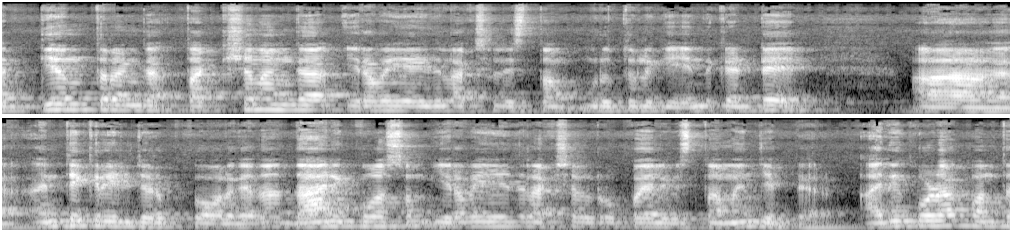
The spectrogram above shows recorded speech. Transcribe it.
మధ్యంతరంగా తక్షణంగా ఇరవై ఐదు లక్షలు ఇస్తాం మృతులకి. ఎందుకంటే అంత్యక్రియలు జరుపుకోవాలి కదా దానికోసం ఇరవై ఐదు లక్షల రూపాయలు ఇస్తామని చెప్పారు. అది కూడా కొంత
